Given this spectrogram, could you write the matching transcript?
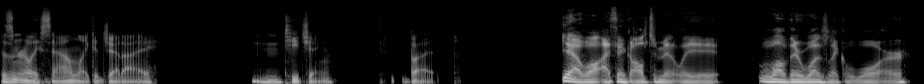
doesn't really sound like a Jedi Mhm. teaching, but Yeah, well, I think ultimately, well, there was like a war,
